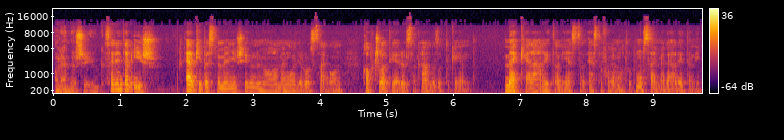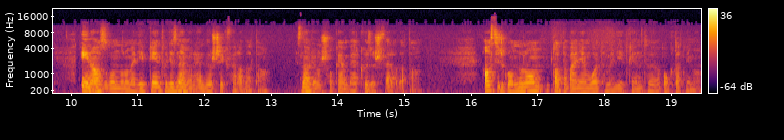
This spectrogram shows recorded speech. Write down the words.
a rendőrségünk? Szerintem is. Elképesztő mennyiségű nő hal meg Magyarországon kapcsolati erőszak áldozataként meg kell állítani ezt a, ezt a folyamatot, muszáj megállítani. Én azt gondolom egyébként, hogy ez nem a rendőrség feladata. Ez nagyon sok ember közös feladata. Azt is gondolom, Tatabányán voltam egyébként oktatni ma.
